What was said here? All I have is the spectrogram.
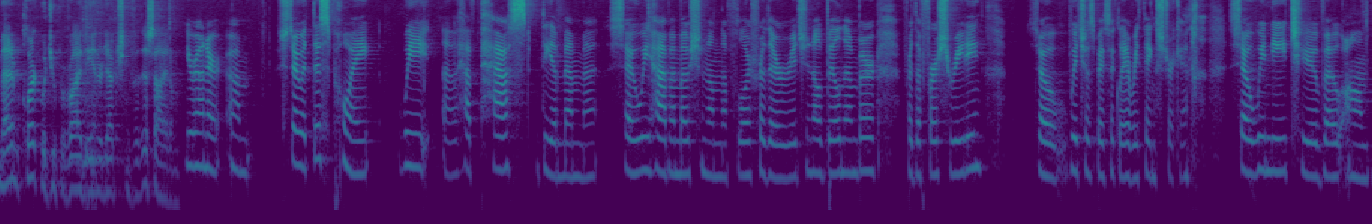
Madam Clerk, would you provide the introduction for this item? Your Honor, um, so at this point, we uh, have passed the amendment. So we have a motion on the floor for the original bill number for the first reading, so, which is basically everything stricken. So we need to vote on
